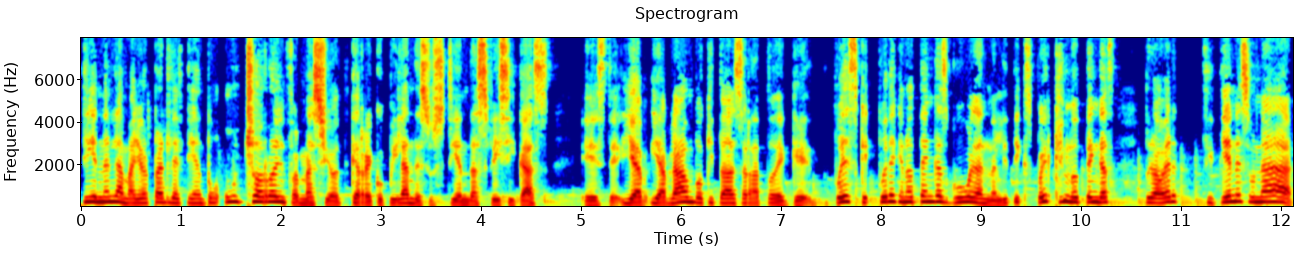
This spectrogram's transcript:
tienen la mayor parte del tiempo un chorro de información que recopilan de sus tiendas físicas. Este, y, hablaba un poquito hace rato de que, pues, que puede que no tengas Google Analytics, puede que no tengas, pero a ver, si tienes una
